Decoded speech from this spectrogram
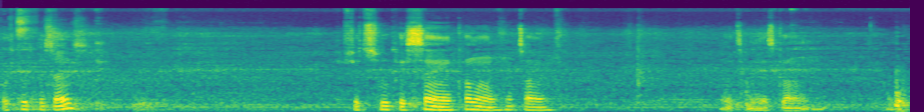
48 percent. 52 percent. Come on what time. Time is gone.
